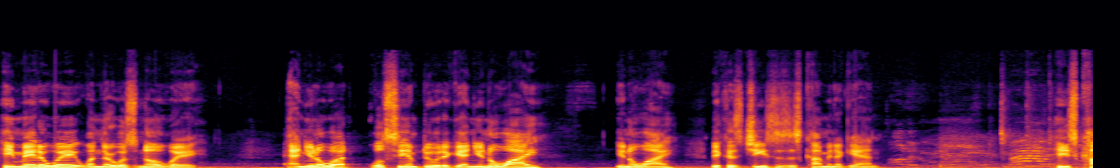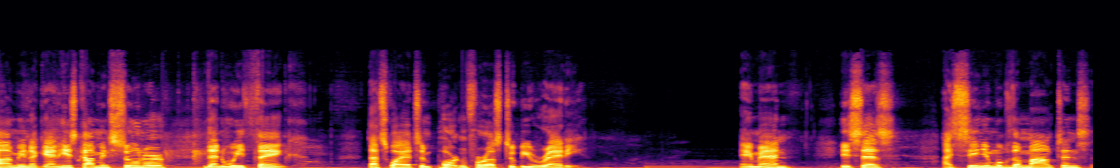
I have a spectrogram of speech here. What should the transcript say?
He made a way when there was no way. And you know what? We'll see him do it again. You know why? You know why? Because Jesus is coming again. He's coming again. He's coming sooner than we think. That's why it's important for us to be ready. Amen? He says, I seen you move the mountains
